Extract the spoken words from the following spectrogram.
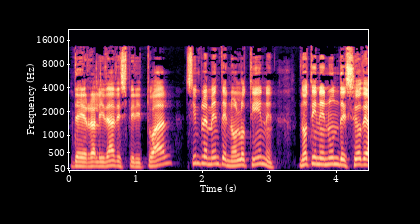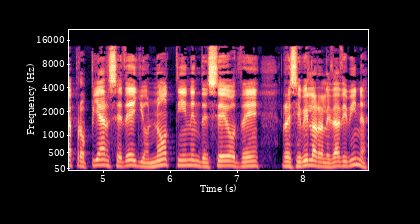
de realidad espiritual, Simplemente no lo tienen. No tienen un deseo de apropiarse de ello, no tienen deseo de recibir la realidad divina.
